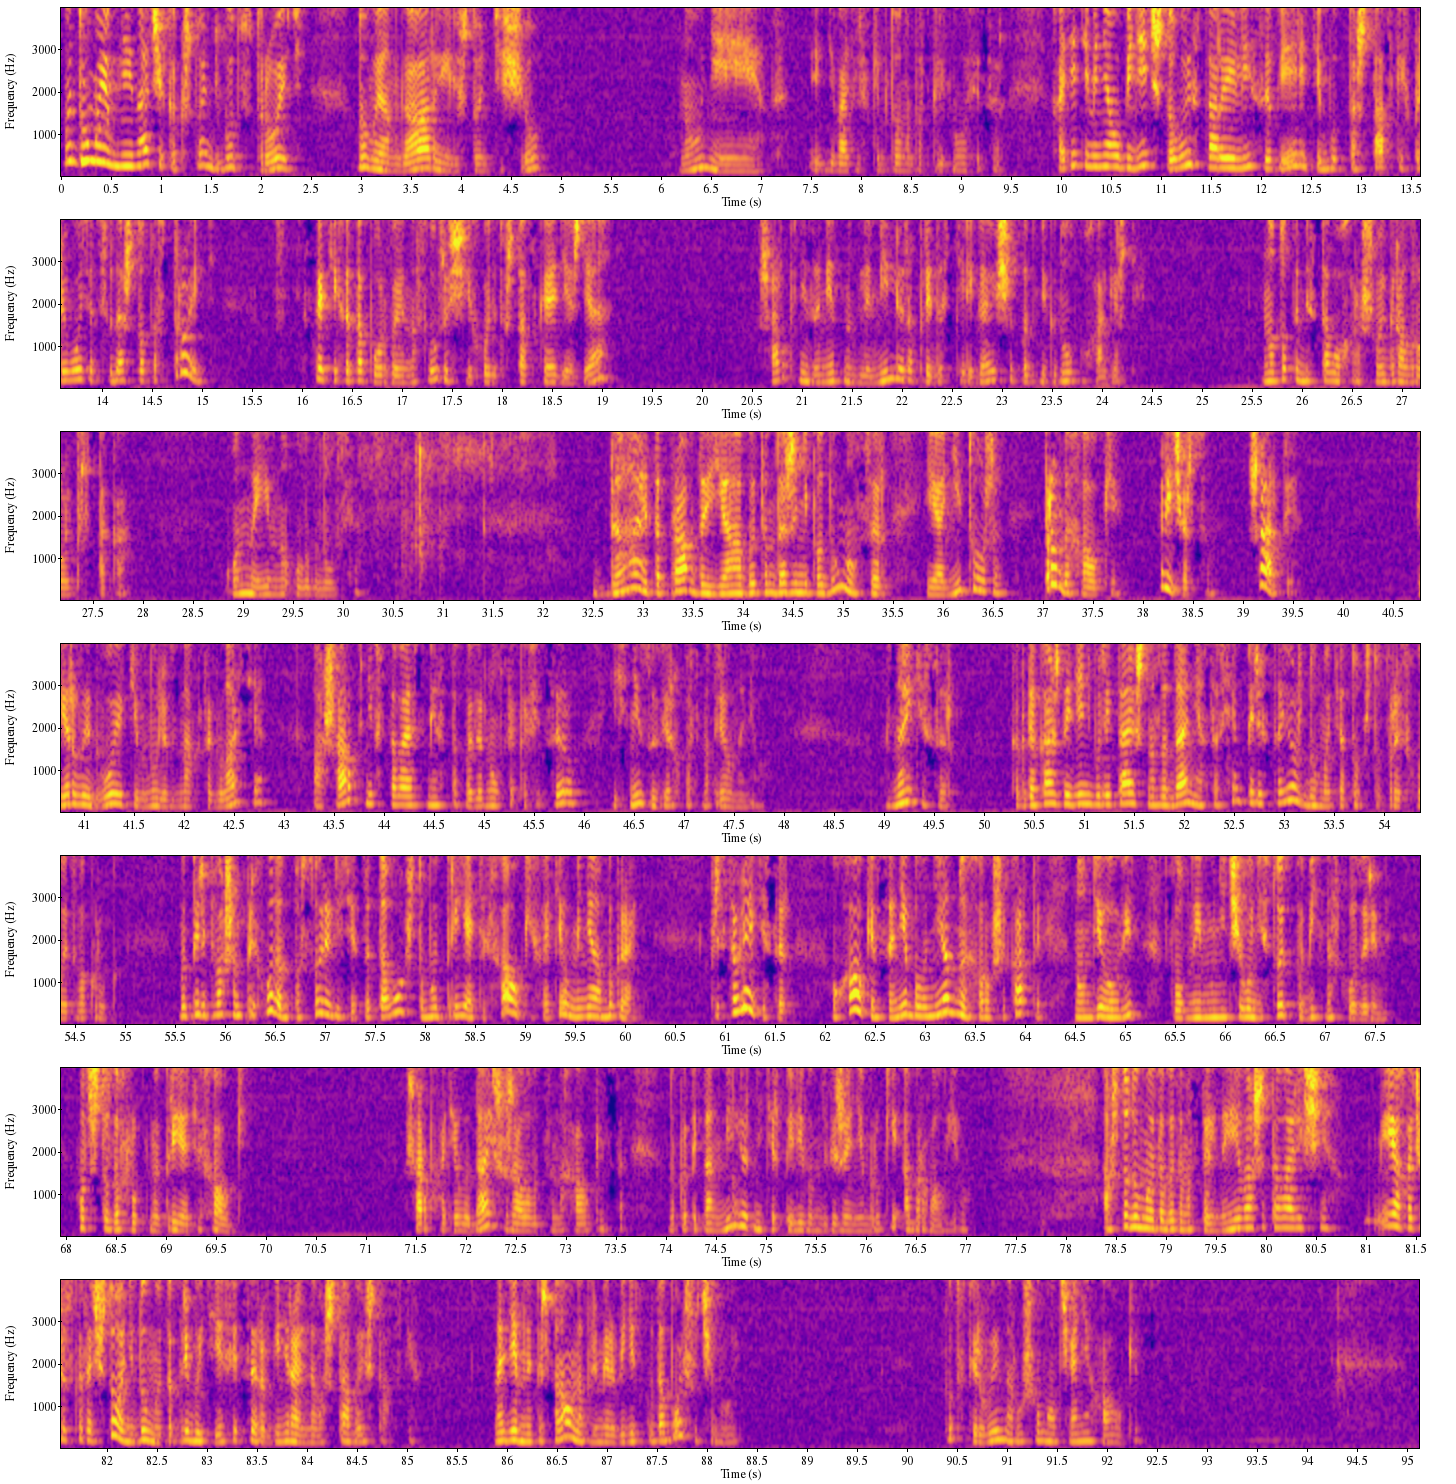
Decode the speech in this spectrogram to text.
«Мы думаем не иначе, как что-нибудь будут строить, новые ангары или что-нибудь еще». «Ну нет», – издевательским тоном воскликнул офицер. «Хотите меня убедить, что вы, старые лисы, верите, будто штатских привозят сюда что-то строить? С каких это пор военнослужащие ходят в штатской одежде, а?» Шарп незаметно для Миллера предостерегающе подмигнул у Хагерти но тот и без того хорошо играл роль простака. Он наивно улыбнулся. «Да, это правда, я об этом даже не подумал, сэр, и они тоже. Правда, Хауки? Ричардсон? Шарпи?» Первые двое кивнули в знак согласия, а Шарп, не вставая с места, повернулся к офицеру и снизу вверх посмотрел на него. «Знаете, сэр, когда каждый день вылетаешь на задание, совсем перестаешь думать о том, что происходит вокруг. Мы перед вашим приходом поссорились из-за того, что мой приятель Хауки хотел меня обыграть. Представляете, сэр, у Хаукинса не было ни одной хорошей карты, но он делал вид, словно ему ничего не стоит побить нас козырями. Вот что за фрукт мой приятель Хауки. Шарп хотел и дальше жаловаться на Хаукинса, но капитан Миллер нетерпеливым движением руки оборвал его. «А что думают об этом остальные ваши товарищи? Я хочу сказать, что они думают о прибытии офицеров генерального штаба и штатских. Наземный персонал, например, видит куда больше, чем вы. Тут впервые нарушил молчание Хаукинс.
